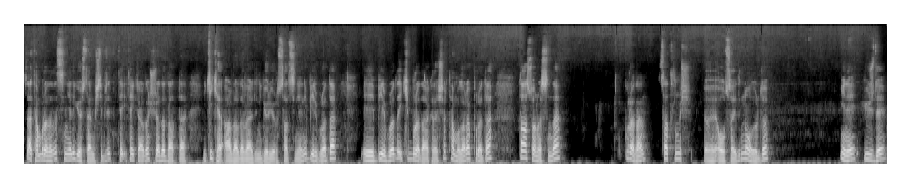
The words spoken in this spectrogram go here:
Zaten burada da sinyali göstermişti bize. Te- tekrardan şurada da hatta iki kere ardarda arda verdiğini görüyoruz sat sinyalini. Bir burada, e, bir burada, iki burada arkadaşlar. Tam olarak burada. Daha sonrasında buradan satılmış e, olsaydı ne olurdu? Yine yüzde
